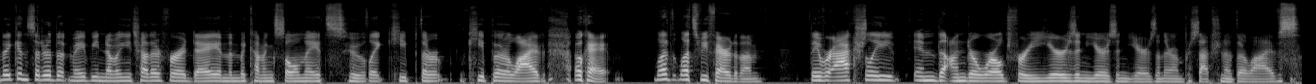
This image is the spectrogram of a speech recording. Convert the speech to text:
they considered that maybe knowing each other for a day and then becoming soulmates who like keep their keep their life? Okay, let let's be fair to them. They were actually in the underworld for years and years and years in their own perception of their lives.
